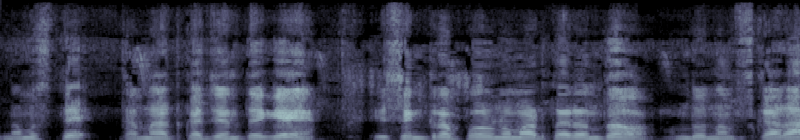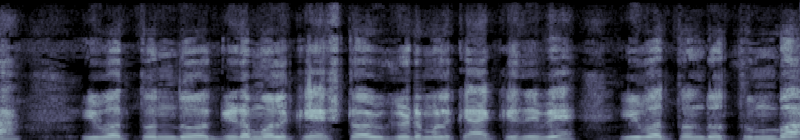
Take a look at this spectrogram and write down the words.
ನಮಸ್ತೆ, ಕರ್ನಾಟಕ ಜನತೆಗೆ. ಈ ಶಂಕರಪ್ಪ ಮಾಡ್ತಾ ಇರೋಂತ ಒಂದು ನಮಸ್ಕಾರ. ಇವತ್ತೊಂದು ಗಿಡಮೂಲಿಕೆ, ಎಷ್ಟೋ ಗಿಡಮೂಲಿಕೆ ಹಾಕಿದೀವಿ ಇವತ್ತೊಂದು ತುಂಬಾ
